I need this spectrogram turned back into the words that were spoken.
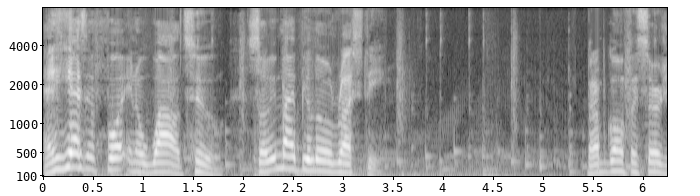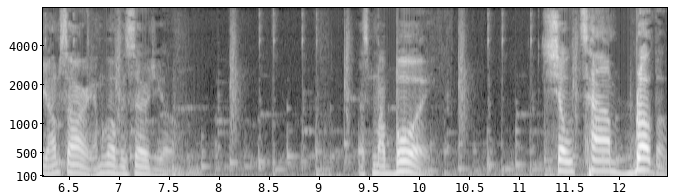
And he hasn't fought in a while, too. So he might be a little rusty. But I'm going for Sergio. I'm sorry. I'm going for Sergio. That's my boy. Showtime brother.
